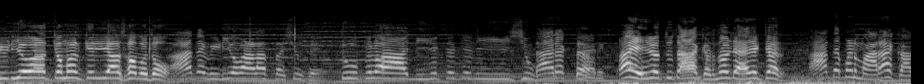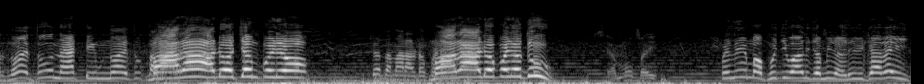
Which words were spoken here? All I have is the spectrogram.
વીડિયો વાળા કમાલ કરી રહ્યા છો બધો. હા તે વિડિયો વાળા તો શું છે. તું પેલો આ ડિરેક્ટર કે શું? ડાયરેક્ટર હા હીરો તું તારા ઘરનો ડાયરેક્ટર હા તે પણ મારા ઘરનો તું ના ટીમ નો શું મારા આડો ચમ પડ્યો? શું તમારા આડો પડ્યો? મારા આડો પડ્યો તું? શેમો ભાઈ? પેલી મફુજી વાળી જમીન હળી વિકા રહી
